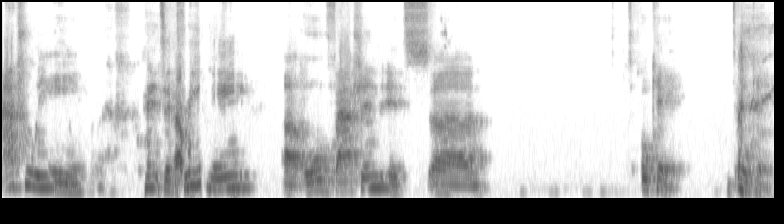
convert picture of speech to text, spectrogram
actually a it's a pre-made uh, old fashioned. It's uh, it's okay. It's okay.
